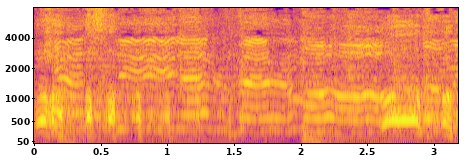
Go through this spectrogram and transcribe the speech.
Kestiler fermanımı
